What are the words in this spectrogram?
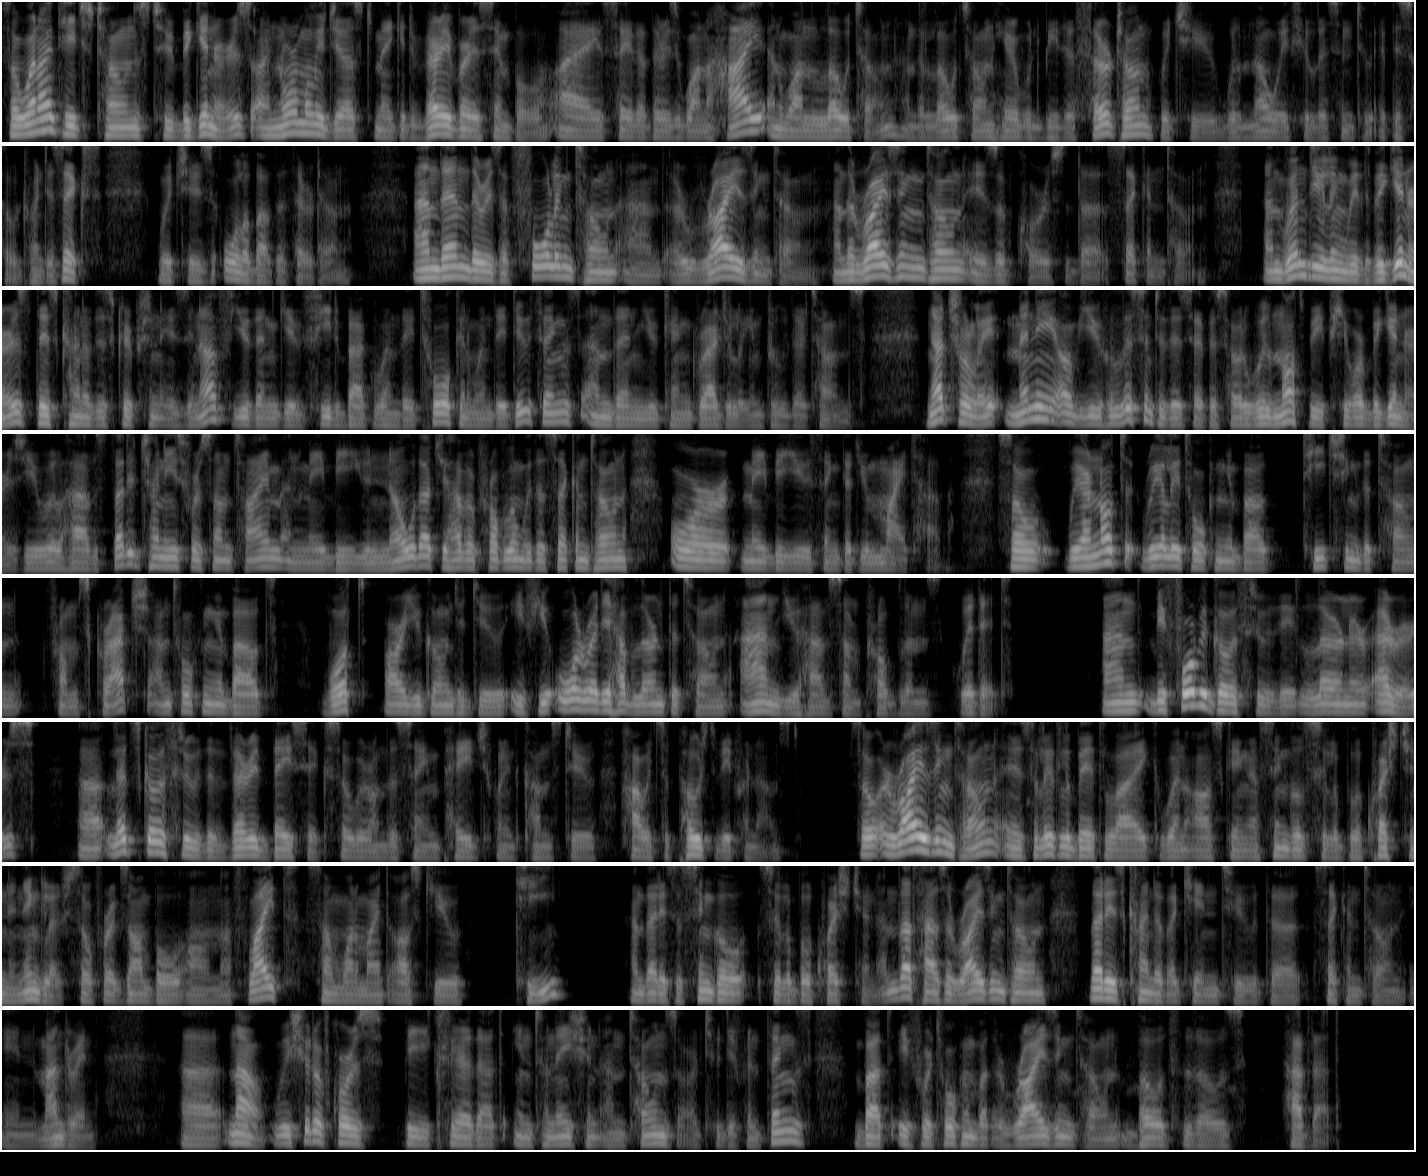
So when I teach tones to beginners, I normally just make it very, very simple. I say that there is one high and one low tone, and the low tone here would be the third tone, which you will know if you listen to episode 26, which is all about the third tone. And then there is a falling tone and a rising tone. And the rising tone is, of course, the second tone. And when dealing with beginners, this kind of description is enough. You then give feedback when they talk and when they do things, and then you can gradually improve their tones. Naturally, many of you who listen to this episode will not be pure beginners. You will have studied Chinese for some time, and maybe you know that you have a problem with the second tone, or maybe you think that you might have. So, we are not really talking about teaching the tone from scratch. I'm talking about what are you going to do if you already have learned the tone and you have some problems with it? And before we go through the learner errors, uh, let's go through the very basics so we're on the same page when it comes to how it's supposed to be pronounced. So, a rising tone is a little bit like when asking a single syllable question in English. So, for example, on a flight, someone might ask you tea, and that is a single syllable question. And that has a rising tone that is kind of akin to the second tone in Mandarin. Uh, now, we should of course be clear that intonation and tones are two different things, but if we're talking about a rising tone, both those have that.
